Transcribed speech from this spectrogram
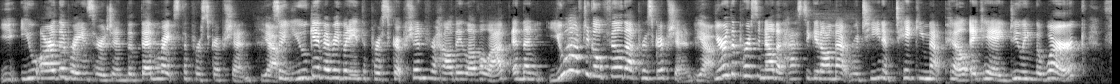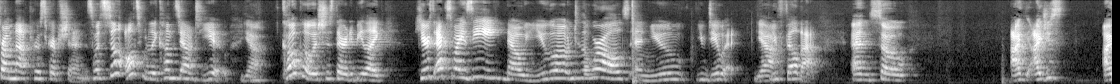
you, you are the brain surgeon that then writes the prescription. yeah So you give everybody the prescription for how they level up, and then you have to go fill that prescription. yeah You're the person now that has to get on that routine of taking that pill, aka doing the work from that prescription. So it still ultimately comes down to you. yeah Coco is just there to be like, here's XYZ, now you go out into the world and you you do it. yeah You fill that. And so I I just I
